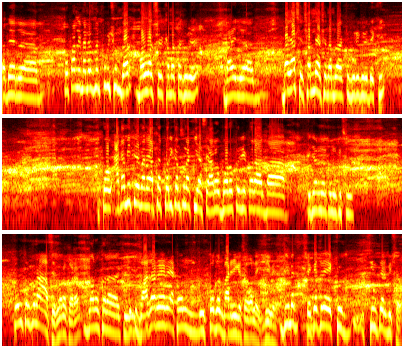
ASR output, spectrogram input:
তাদের প্রপারলি ম্যানেজমেন্ট খুবই সুন্দর। ভালো লাগছে খামারটা ঘুরে। ভাই ভাই আসেন সামনে আসেন আমরা একটু ঘুরে ঘুরে দেখি। তো আগামীতে মানে আপনার পরিকল্পনা কি আছে? আরও বড় করে করার বা এই ধরনের কোনো কিছু? পরিকল্পনা আছে বড় করার। বড় করার আর কি। কিন্তু বাজারের এখন উৎপাদন বাড়িয়ে গেছে অনেক ডিমের ডিমের সেক্ষেত্রে একটু চিন্তার বিষয়।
